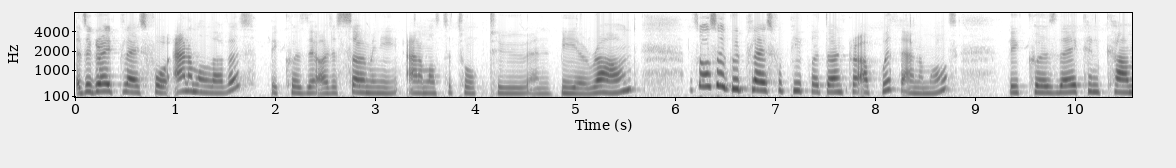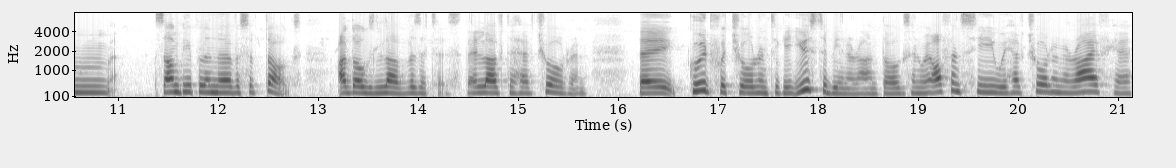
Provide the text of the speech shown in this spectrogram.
it's a great place for animal lovers because there are just so many animals to talk to and be around. It's also a good place for people that don't grow up with animals because they can come, some people are nervous of dogs. Our dogs love visitors. They love to have children. They're good for children to get used to being around dogs, and we often see we have children arrive here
